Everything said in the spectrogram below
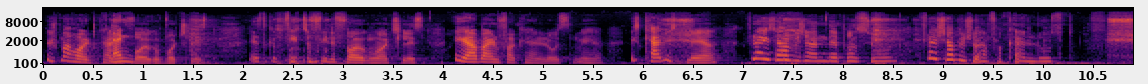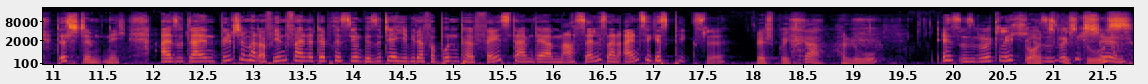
Ich mache heute keine Nein. Folge Watchlist. Es gibt viel zu viele Folgen Watchlist. Ich habe einfach keine Lust mehr. Ich kann nicht mehr. Vielleicht habe ich eine Depression. Vielleicht habe ich einfach keine Lust. Das stimmt nicht. Also dein Bildschirm hat auf jeden Fall eine Depression. Wir sind ja hier wieder verbunden per FaceTime. Der Marcel ist ein einziges Pixel. Wer spricht da? Hallo? Es ist wirklich, Gott, es ist wirklich bist schön. du's?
